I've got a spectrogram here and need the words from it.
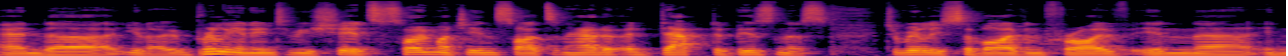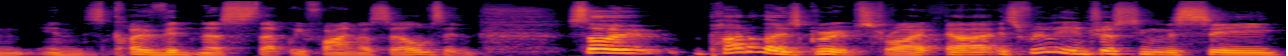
And uh, you know, brilliant interview. Shared so much insights on how to adapt a business to really survive and thrive in uh, in in this COVIDness that we find ourselves in. So part of those groups, right? Uh, it's really interesting to see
